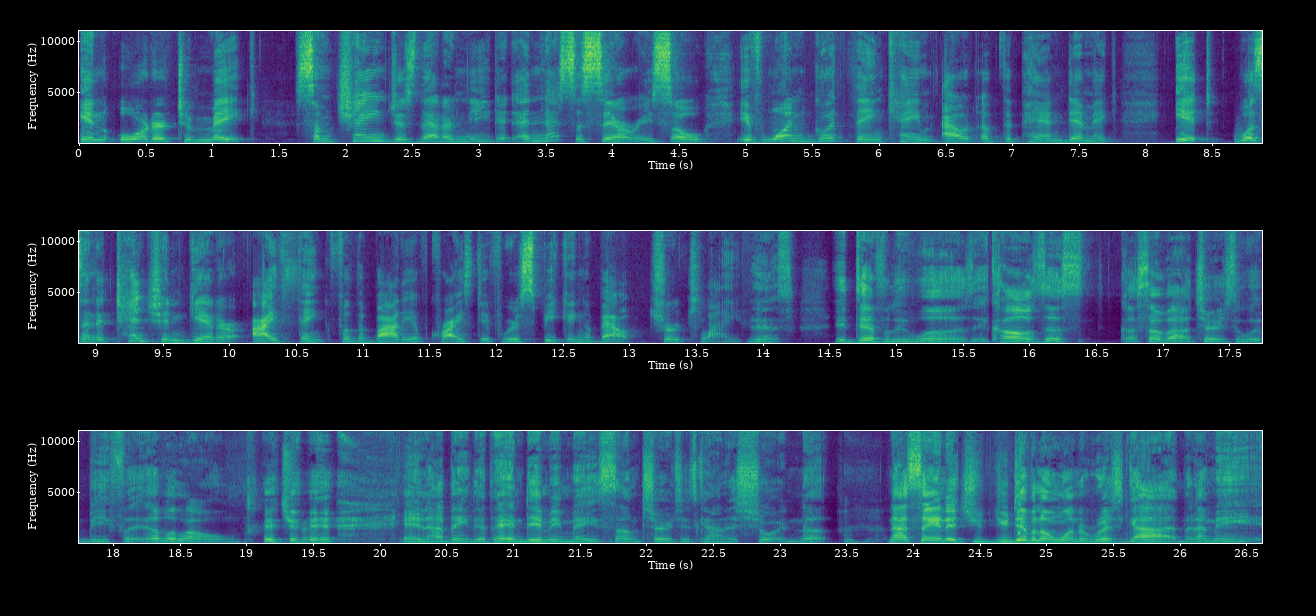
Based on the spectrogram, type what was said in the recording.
in order to make some changes that are needed and necessary. So, if one good thing came out of the pandemic, it was an attention getter, I think, for the body of Christ if we're speaking about church life. Yes, it definitely was. It caused us, because some of our churches would be forever long. and I think the pandemic made some churches kind of shorten up. Mm-hmm. Not saying that you, you definitely don't want to rush God, but I mean,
